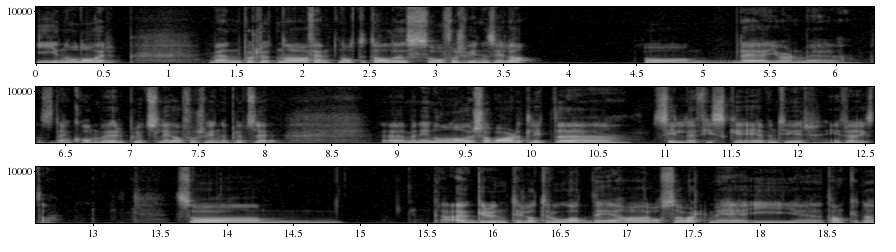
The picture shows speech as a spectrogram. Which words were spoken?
i noen år. Men på slutten av 1580-tallet så forsvinner silda. Og det gjør den med altså Den kommer plutselig og forsvinner plutselig. Men i noen år så var det et lite sildefiskeeventyr i Fredrikstad. Så mm, det er jo grunn til å tro at det har også vært med i eh, tankene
